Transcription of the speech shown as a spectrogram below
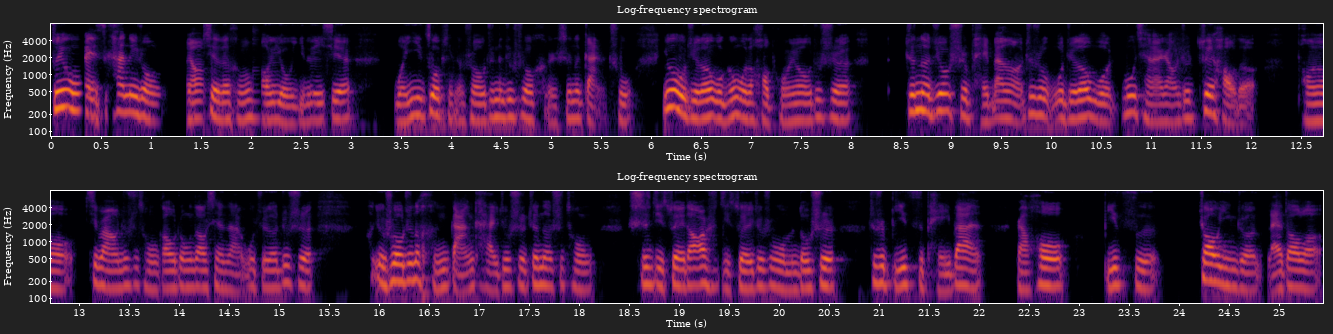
所以我每次看那种描写的很好友谊的一些文艺作品的时候，真的就是有很深的感触，因为我觉得我跟我的好朋友就是真的就是陪伴了，就是我觉得我目前来讲就是最好的。朋友基本上就是从高中到现在，我觉得就是有时候真的很感慨，就是真的是从十几岁到二十几岁，就是我们都是就是彼此陪伴，然后彼此照应着来到了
